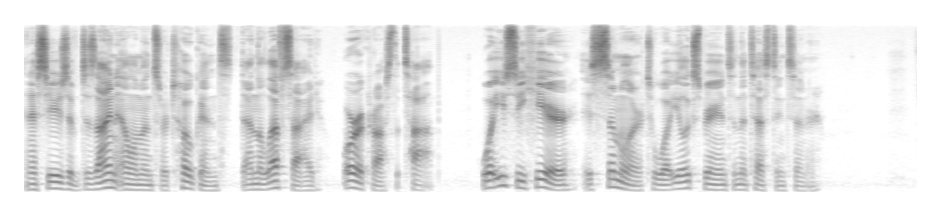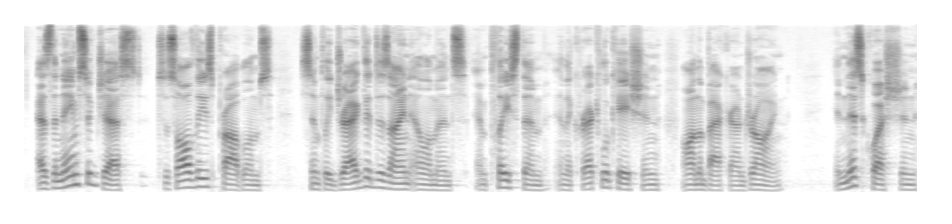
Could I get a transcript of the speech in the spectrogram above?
and a series of design elements or tokens down the left side or across the top. What you see here is similar to what you'll experience in the testing center. As the name suggests, to solve these problems, simply drag the design elements and place them in the correct location on the background drawing. In this question,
